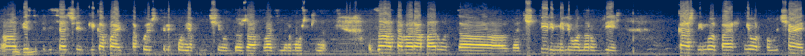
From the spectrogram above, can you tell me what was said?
угу. 256 гигабайт. Такой же телефон я получила тоже от Владимира Мошкина. За товарооборот а, 4 миллиона рублей каждый мой партнер получает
